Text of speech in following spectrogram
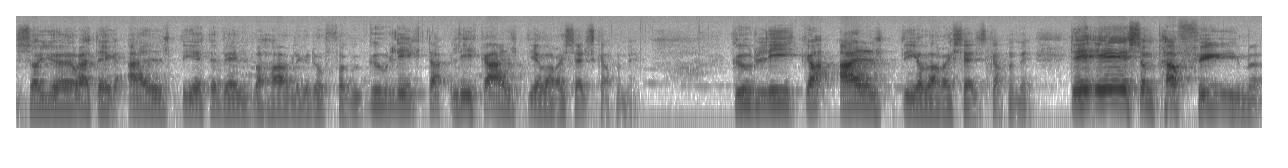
Som gjør at jeg alltid er til velbehagelig duft for Gud. Gud liker alltid å være i selskap med meg. Gud liker alltid å være i selskap med meg. Det er som parfyme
